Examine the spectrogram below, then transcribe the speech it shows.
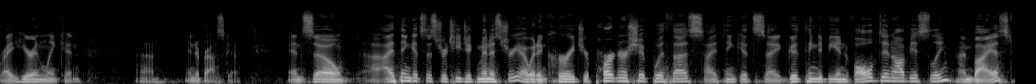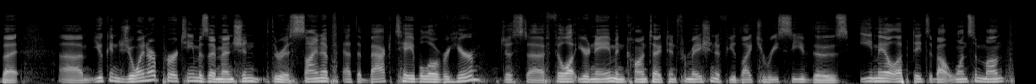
right here in Lincoln, uh, in Nebraska. And so I think it's a strategic ministry. I would encourage your partnership with us. I think it's a good thing to be involved in, obviously. I'm biased, but um, you can join our prayer team, as I mentioned, through a sign up at the back table over here. Just uh, fill out your name and contact information if you'd like to receive those email updates about once a month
